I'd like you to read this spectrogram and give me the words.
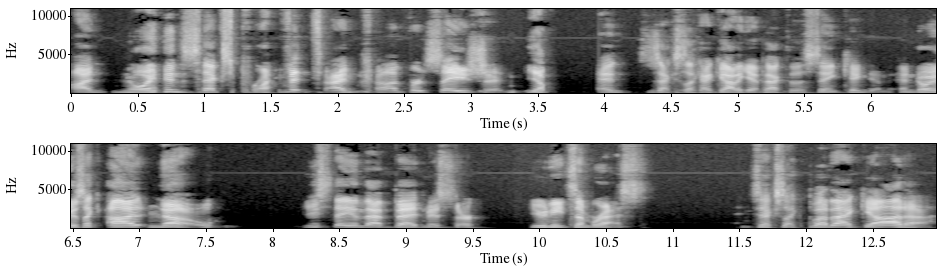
on Noy and Zechs's private time conversation. Yep. And Zechs is like, I gotta get back to the Sanc Kingdom. And Noy is like, uh, no. You stay in that bed, mister. You need some rest. And Zechs's like, but I gotta.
